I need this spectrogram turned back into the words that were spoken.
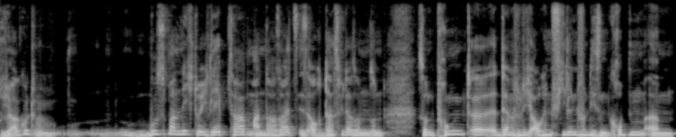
ja gut, muss man nicht durchlebt haben. Andererseits ist auch das wieder so ein, so ein, so ein Punkt, äh, der natürlich auch in vielen von diesen Gruppen ähm,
